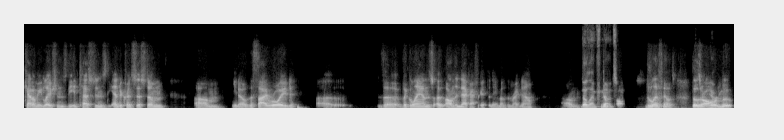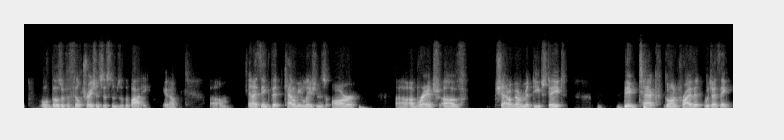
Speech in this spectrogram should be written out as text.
cattle mutilations, the intestines, the endocrine system, um, you know, the thyroid, uh, the the glands on the neck, I forget the name of them right now. Um, The lymph nodes. all- the lymph nodes, those are all Yeah. removed. Well, those are the filtration systems of the body, you know. Um, and I think that cattle mutilations are uh, a branch of shadow government, deep state, big tech gone private, which I think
